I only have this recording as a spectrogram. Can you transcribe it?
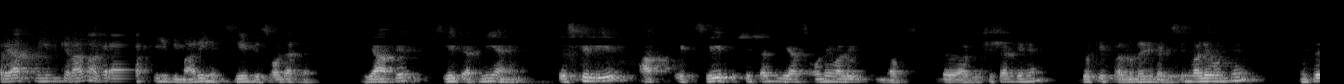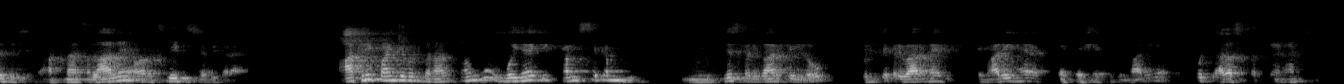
पर्याप्त नींद के अलावा अगर आपकी बीमारी है स्लीप डिसऑर्डर है या फिर स्लीप एपनिया है इसके लिए आप एक स्लीप विशेषज्ञ या सोने वाले विशेषज्ञ हैं, जो कि पल्मोनरी मेडिसिन वाले होते हैं। उनसे अपना सलाह लें और स्लीप स्टडी कराएँ। आखिरी पॉइंट जो मैं बताना चाहूँगा वो यह है कि कम से कम जिस परिवार के लोग, जिनके परिवार में बीमारी है प्रेशर की बीमारी है, उनको ज़्यादा सतर्क रहना चाहिए।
